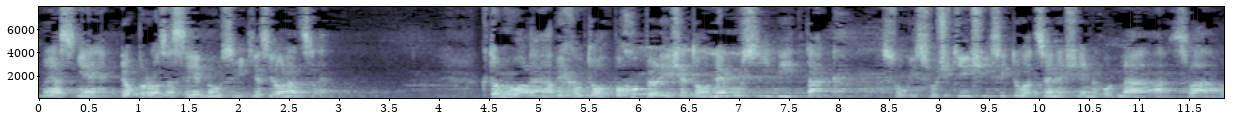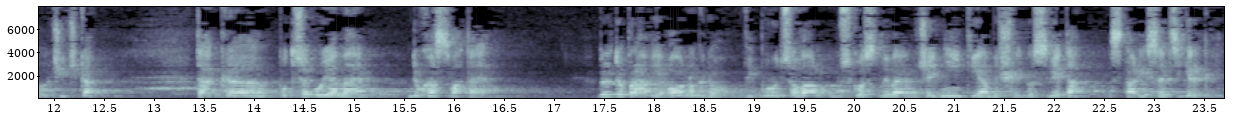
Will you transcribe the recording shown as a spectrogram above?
no jasně, dobro zase jednou zvítězilo nad zlem. K tomu ale, abychom to pochopili, že to nemusí být tak, jsou i složitější situace než jen hodná a zlá holčička, tak eh, potřebujeme Ducha Svatého. Byl to právě on, kdo vyburcoval úzkostlivé učedníky, aby šli do světa, stali se církví.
